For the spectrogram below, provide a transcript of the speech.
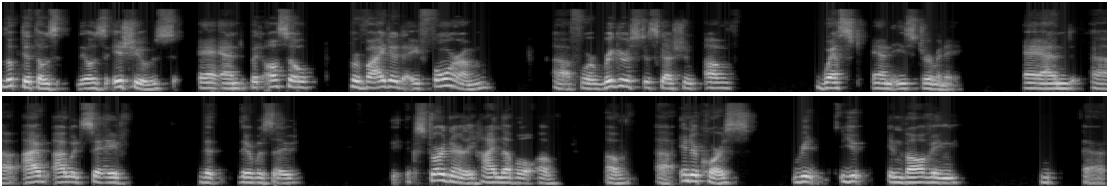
looked at those those issues and but also provided a forum uh, for rigorous discussion of West and East Germany. And uh, I, I would say that there was a extraordinarily high level of of uh, intercourse re- you, involving uh,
